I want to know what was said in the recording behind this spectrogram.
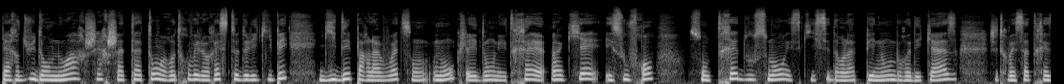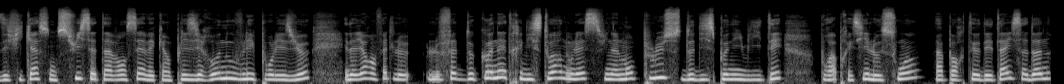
perdu dans le noir, cherche à tâtons à retrouver le reste de l'équipée, guidé par la voix de son oncle et dont les traits inquiets et souffrants sont très doucement esquissés dans la pénombre des cases. J'ai trouvé ça très efficace. On suit cette avancée avec un plaisir renouvelé pour les yeux. Et d'ailleurs, en fait, le, le fait de connaître l'histoire nous laisse finalement plus de disponibilité pour apprécier le soin apporté au détail. Ça donne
